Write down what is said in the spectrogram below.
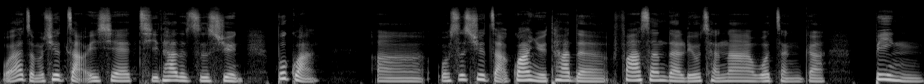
我要怎么去找一些其他的资讯，不管。呃，我是去找关于它的发生的流程啊，我整个病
